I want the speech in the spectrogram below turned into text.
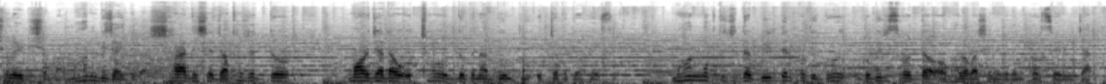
ষোলোই ডিসেম্বর, মহান বিজয় দিবস। সারা দেশে যথাযথ মর্যাদা ও উৎসাহ উদ্দীপনার দিনটি উদযাপিত হয়েছে। মহান মুক্তিযোদ্ধা বীরদের প্রতি গভীর শ্রদ্ধা ও ভালোবাসা নিবেদন করছেন জাতি।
